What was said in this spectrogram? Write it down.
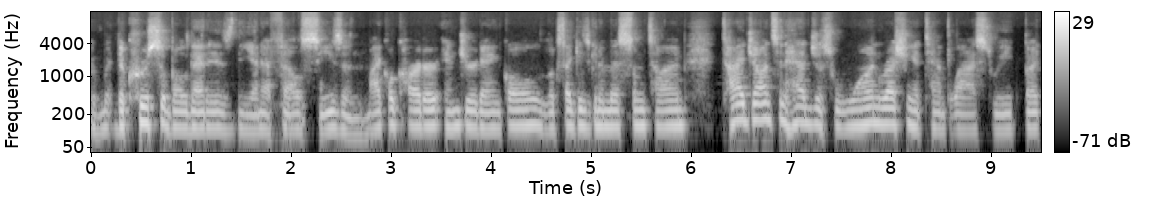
the crucible that is the NFL season. Michael Carter injured ankle, looks like he's going to miss some time. Ty Johnson had just one rushing attempt last week, but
